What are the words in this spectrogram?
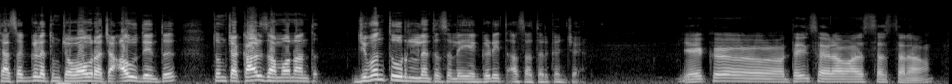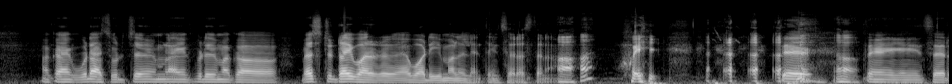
त्या सगळ्या तुमच्या वावराच्या आवदेंत तुमच्या काळ जमानांत जिवंत उरलें तसलें एक घडीत आसा तर खंयचें एक थंयसर हांव आसता आसतना म्हाका एक उडास उरचें म्हळ्यार एक फुडें म्हाका बेस्ट ड्रायव्हर एवॉर्ड मेळिल्लें थंयसर आसतना हां. वय ते हां. थंयसर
